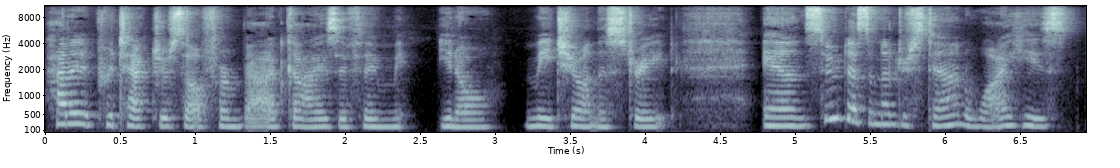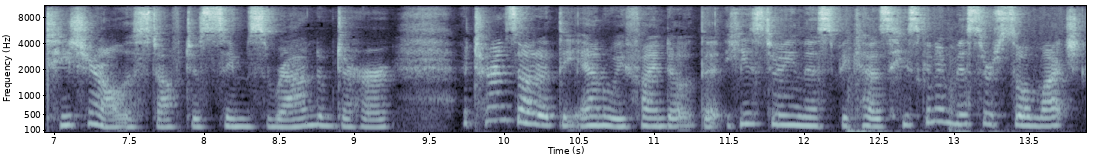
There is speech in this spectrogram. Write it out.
how to protect yourself from bad guys if they, you know, meet you on the street. And Sue doesn't understand why he's teaching all this stuff, just seems random to her. It turns out at the end, we find out that he's doing this because he's going to miss her so much,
